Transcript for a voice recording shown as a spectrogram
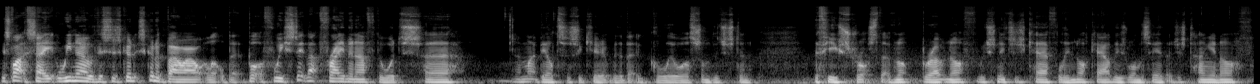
it's like I say, we know this is good. It's going to bow out a little bit, but if we stick that frame in afterwards, uh, I might be able to secure it with a bit of glue or something, just in the few struts that have not broken off. We just need to just carefully knock out these ones here that are just hanging off.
